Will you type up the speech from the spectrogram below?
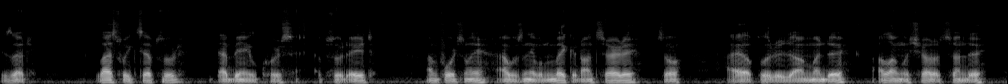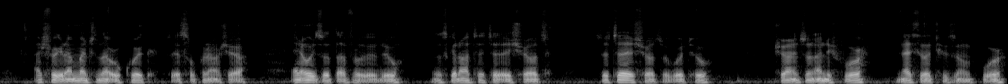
is that last week's episode, that being of course episode eight, unfortunately I wasn't able to make it on Saturday, so I uploaded it on Monday along with shout out Sunday. I figured I'd mention that real quick, so it's something out yeah. Anyways, without further ado, let's get on to today's shots. So today's shots will go to Giants 94, Nicely 274.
